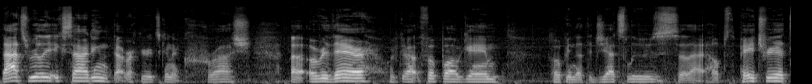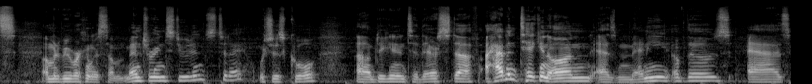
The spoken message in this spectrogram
That's really exciting. That record's gonna crush. Uh, over there, we've got football game hoping that the Jets lose, so that helps the Patriots. I'm going to be working with some mentoring students today, which is cool, um, digging into their stuff. I haven't taken on as many of those as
